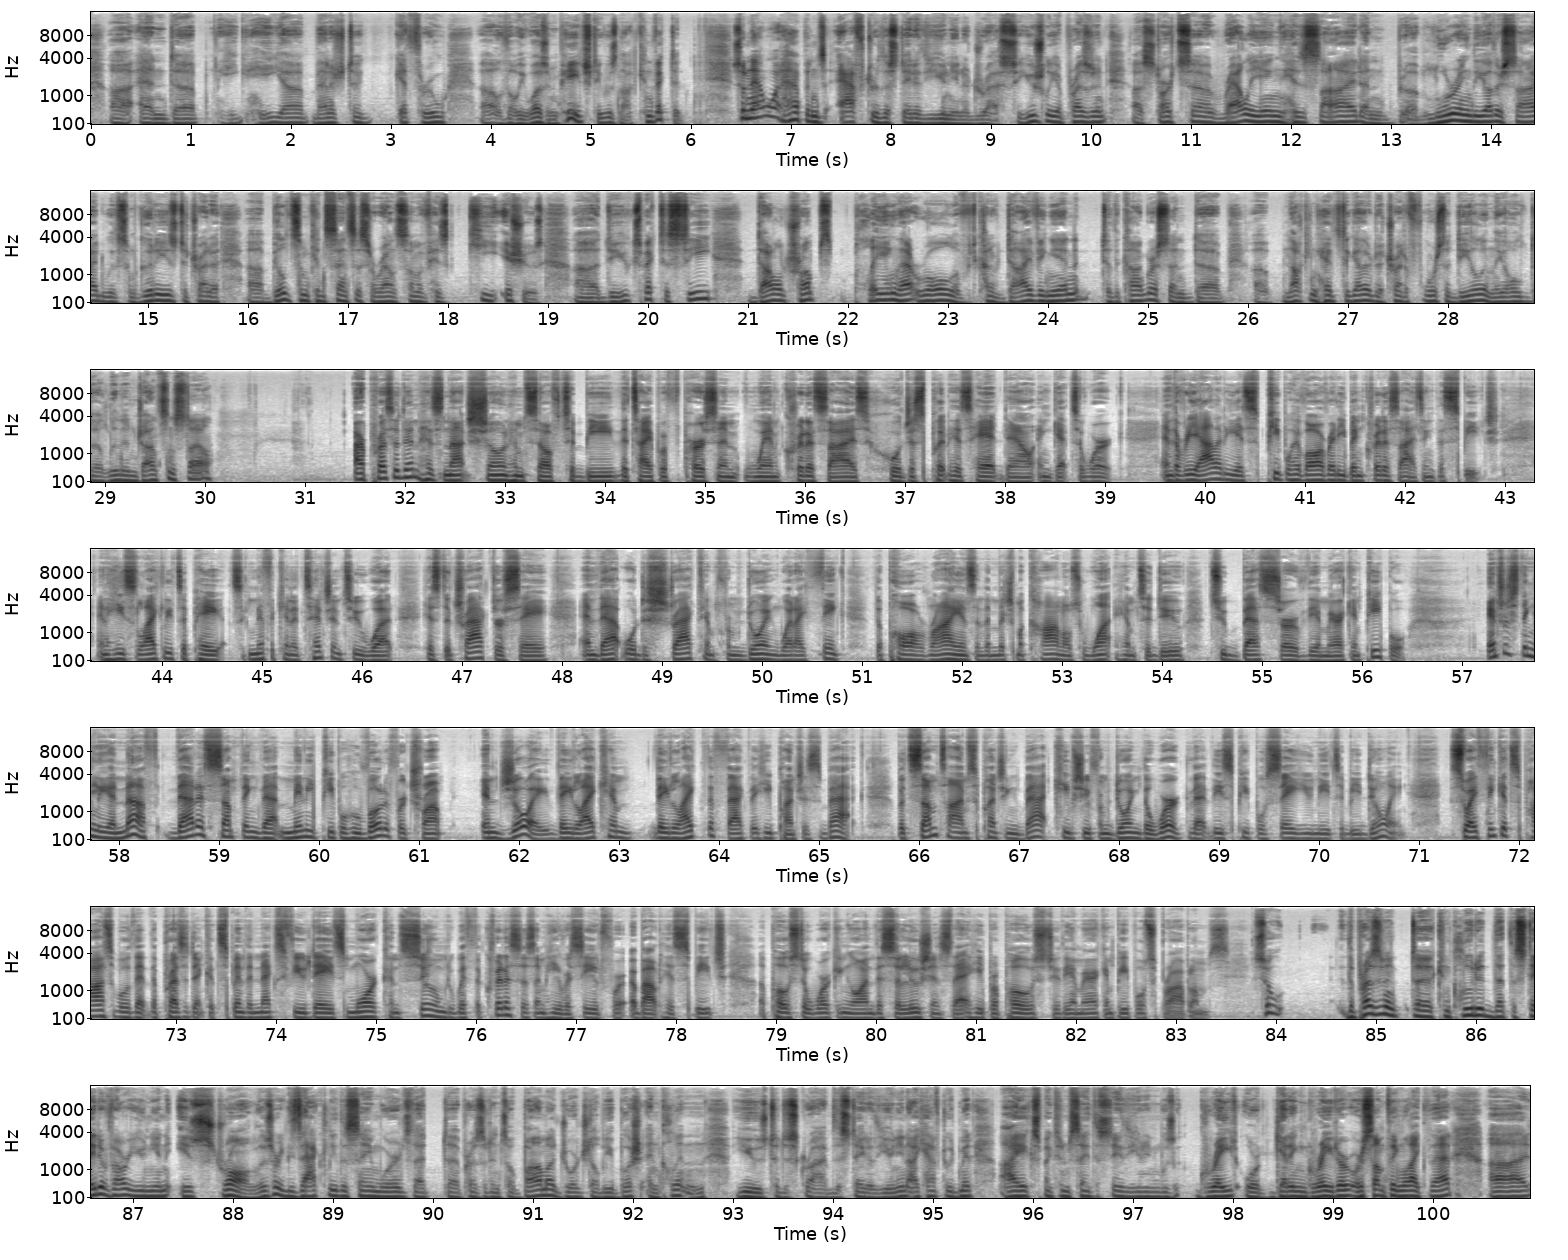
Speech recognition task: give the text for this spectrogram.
and uh, he he uh, managed to get through. Uh, although he was impeached, he was not convicted. So now what happens after the State of the Union address? Usually a president uh, starts uh, rallying his side and uh, luring the other side with some goodies to try to uh, build some consensus around some of his key issues. Uh, do you expect to see Donald Trump's playing that role of kind of diving in to the Congress and uh, uh, knocking heads together to try to force a deal in the old uh, Lyndon Johnson style? Our president has not shown himself to be the type of person, when criticized, who'll just put his head down and get to work. And the reality is, people have already been criticizing the speech. And he's likely to pay significant attention to what his detractors say, and that will distract him from doing what I think the Paul Ryans and the Mitch McConnells want him to do to best serve the American people. Interestingly enough, that is something that many people who voted for Trump enjoy. They like him. They like the fact that he punches back. But sometimes punching back keeps you from doing the work that these people say you need to be doing. So I think it's possible that the president could spend the next few days more consumed with the criticism he received for about his speech opposed to working on the solutions that he proposed to the American people's problems. So the president uh, concluded that the state of our union is strong. Those are exactly the same words that uh, Presidents Obama, George W. Bush, and Clinton used to describe the state of the union. I have to admit, I expected him to say the state of the union was great or getting greater or something like that. Uh,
